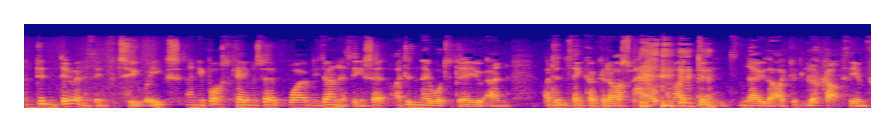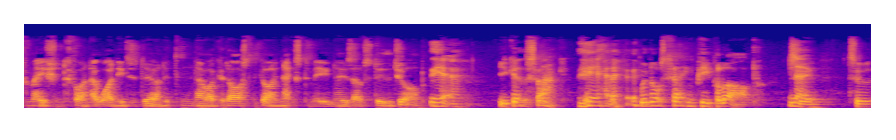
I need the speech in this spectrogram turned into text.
and didn't do anything for two weeks, and your boss came and said, "Why haven't you done anything?" You said, "I didn't know what to do, and I didn't think I could ask for help, and I didn't know that I could look up the information to find out what I needed to do, and I didn't know I could ask the guy next to me who knows how to do the job." Yeah. You get the sack. Yeah. We're not setting people up to, No. to,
